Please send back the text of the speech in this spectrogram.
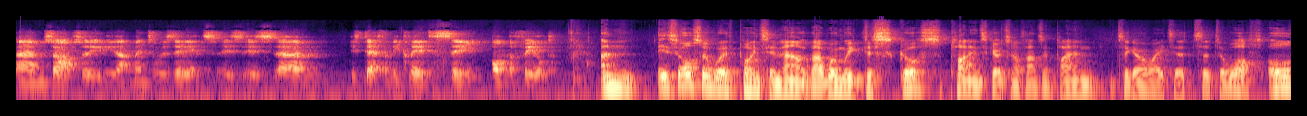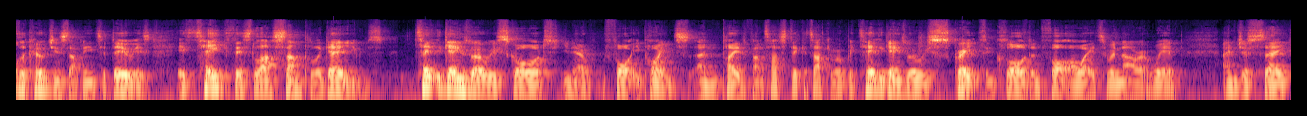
Um, so absolutely, that mental resilience is is um, is definitely clear to see on the field. And it's also worth pointing out that when we discuss planning to go to Northampton, planning to go away to, to, to Wasps, all the coaching staff need to do is is take this last sample of games, take the games where we've scored, you know, 40 points and played fantastic attacking rugby, take the games where we scraped and clawed and fought our way to a narrow win, and just say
